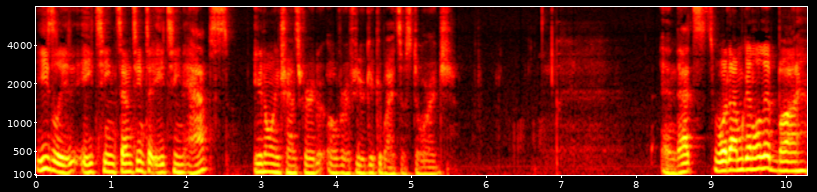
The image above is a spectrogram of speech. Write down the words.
easily 18 17 to 18 apps it only transferred over a few gigabytes of storage. And that's what i'm gonna live by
